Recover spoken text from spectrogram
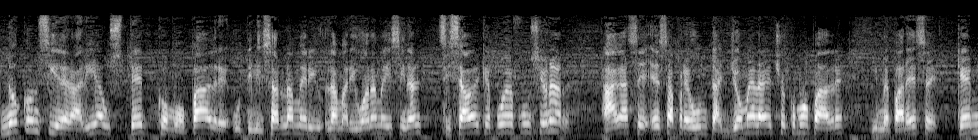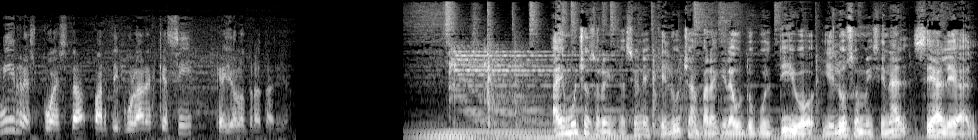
¿no consideraría usted como padre utilizar la, marihuana medicinal si sabe que puede funcionar? Hágase esa pregunta, yo me la he hecho como padre y me parece que mi respuesta particular es que sí, que yo lo trataría. Hay muchas organizaciones que luchan para que el autocultivo y el uso medicinal sea legal.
